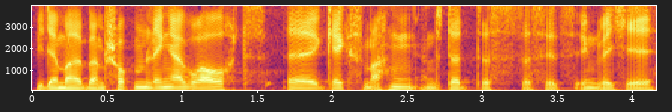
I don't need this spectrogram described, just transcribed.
wieder mal beim Shoppen länger braucht, äh, Gags machen, anstatt dass, dass jetzt irgendwelche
